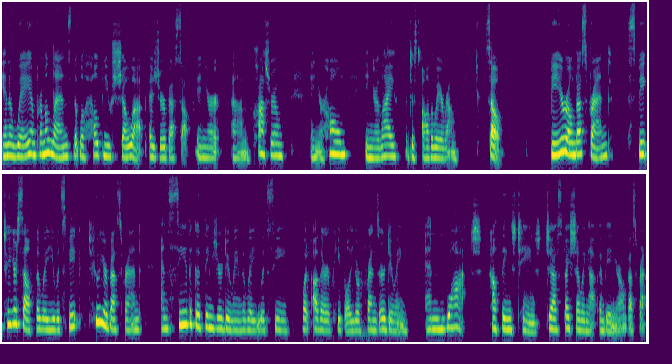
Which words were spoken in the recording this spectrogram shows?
in a way and from a lens that will help you show up as your best self in your um, classroom, in your home, in your life, just all the way around. So, be your own best friend. Speak to yourself the way you would speak to your best friend and see the good things you're doing the way you would see what other people, your friends, are doing. And watch how things change just by showing up and being your own best friend.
